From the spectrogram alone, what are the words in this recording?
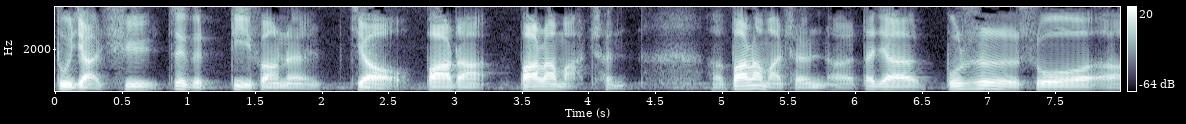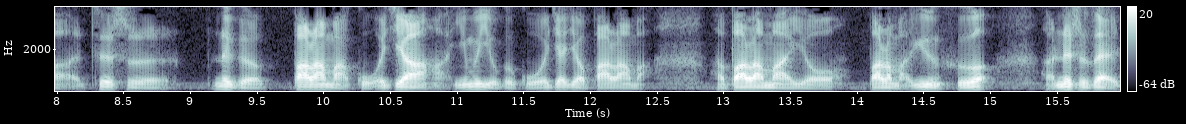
度假区。这个地方呢叫巴达巴拉马城啊，巴拉马城啊，大家不是说啊这是那个。巴拿马国家哈，因为有个国家叫巴拿马，啊，巴拿马有巴拿马运河啊，那是在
